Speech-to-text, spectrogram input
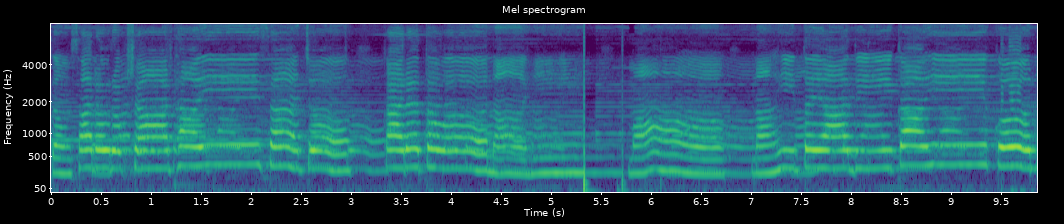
संसार वृक्षा ठाई साचो कारतव नाही. मा नाही तयादी काही कोण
